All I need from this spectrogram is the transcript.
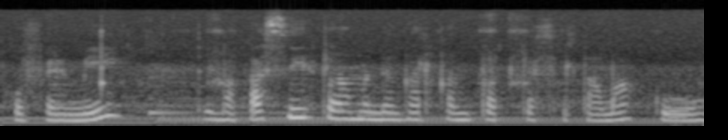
Aku Femi terima kasih telah mendengarkan podcast pertamaku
